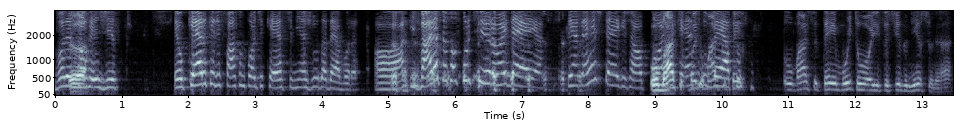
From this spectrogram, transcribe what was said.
Vou deixar uh. o registro. Eu quero que ele faça um podcast. Me ajuda, Débora. Ó, e várias pessoas curtiram a ideia. Tem até hashtag já, o podcast o Márcio, do o Beto. Tem, o Márcio tem muito insistido nisso, né?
